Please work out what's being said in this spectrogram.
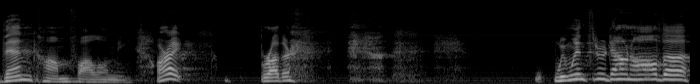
Then come follow me. All right, brother we went through down all the,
